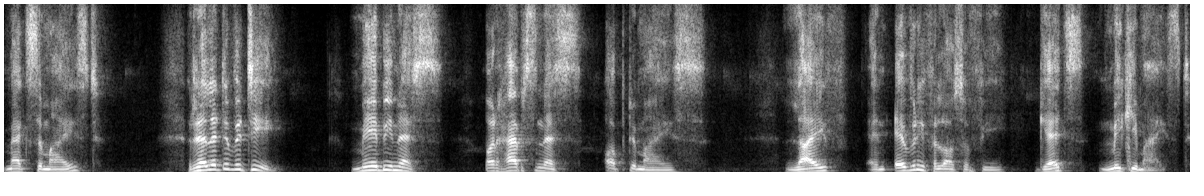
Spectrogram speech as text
maximized. Relativity, maybeness, perhapsness, optimized. Life and every philosophy gets Mickey-mized.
